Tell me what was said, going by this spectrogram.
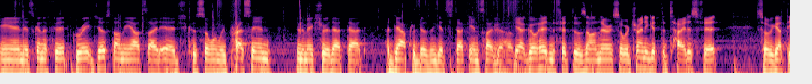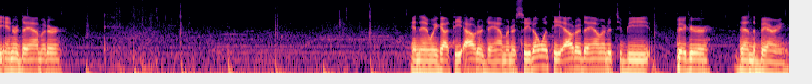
and it's gonna fit great just on the outside edge because so when we press in, we're gonna make sure that that adapter doesn't get stuck inside the hub. Yeah, go ahead and fit those on there. So we're trying to get the tightest fit. So we got the inner diameter. And then we got the outer diameter. So you don't want the outer diameter to be bigger than the bearing.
